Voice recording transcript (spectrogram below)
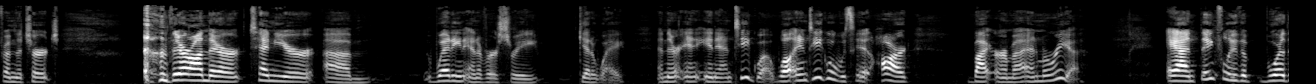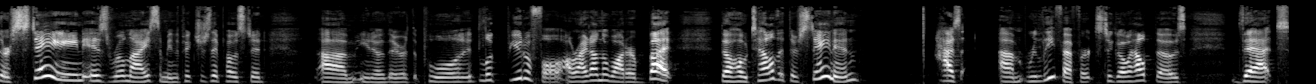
from the church, they're on their 10 year um, wedding anniversary getaway, and they're in, in Antigua. Well, Antigua was hit hard by Irma and Maria. And thankfully, the where they're staying is real nice. I mean, the pictures they posted, um, you know, they're at the pool, and it looked beautiful, all right on the water. But the hotel that they're staying in has um, relief efforts to go help those that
